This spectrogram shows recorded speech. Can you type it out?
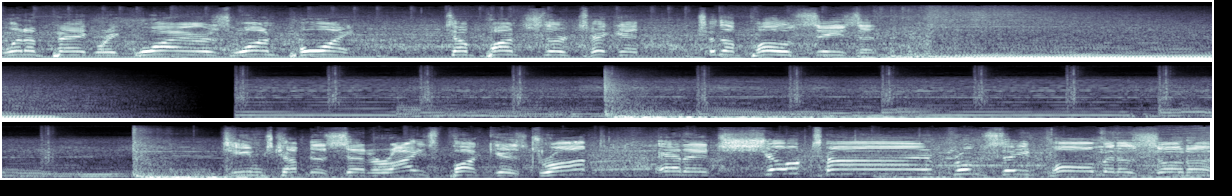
Winnipeg requires one point to punch their ticket to the postseason. Come to center ice. Puck is dropped, and it's showtime from St. Paul, Minnesota.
